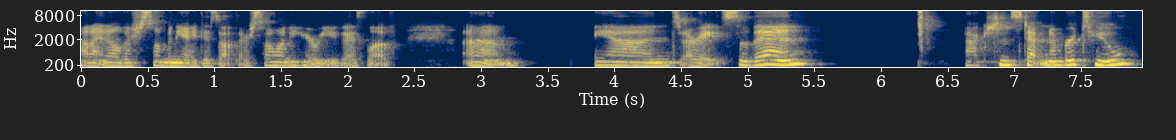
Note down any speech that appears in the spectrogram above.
And I know there's so many ideas out there, so I want to hear what you guys love. Um, and all right, so then action step number two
